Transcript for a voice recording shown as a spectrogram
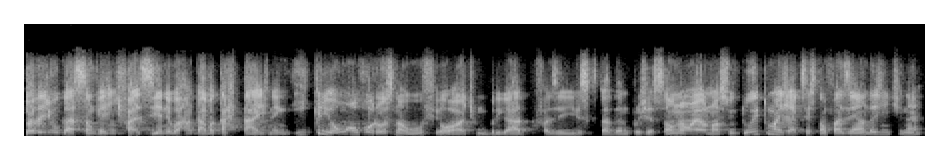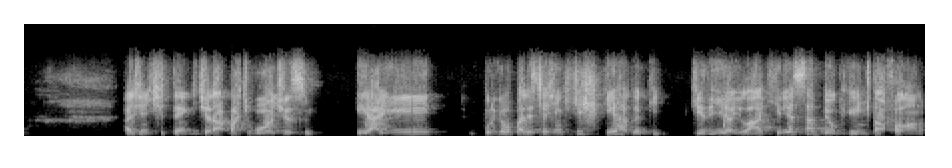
toda a divulgação que a gente fazia, nego arrancava cartaz, né? E criou um alvoroço na UF, ótimo, obrigado por fazer isso, que está dando projeção, não é o nosso intuito, mas já que vocês estão fazendo, a gente, né? A gente tem que tirar a parte boa disso. E aí, por que parecia gente de esquerda que queria ir lá, que queria saber o que a gente estava falando.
